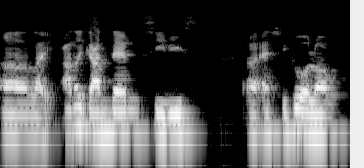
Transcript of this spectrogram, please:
uh, like other Gundam series uh, as we go along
